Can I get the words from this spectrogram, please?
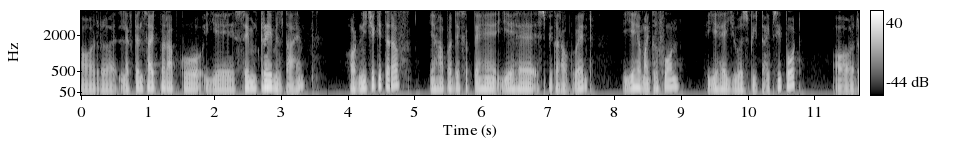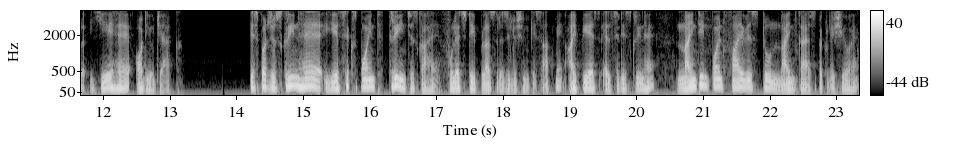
और लेफ़्ट हैंड साइड पर आपको ये सिम ट्रे मिलता है। और नीचे की तरफ़ यहाँ पर देख सकते हैं, ये है स्पीकर आउट वेंट ये है माइक्रोफोन ये है यूएसबी टाइप सी पोर्ट और ये है ऑडियो जैक इस पर जो स्क्रीन है, ये 6.3 पॉइंट इंचेस का है फुल एचडी प्लस रेजोल्यूशन के साथ में आईपीएस एलसीडी स्क्रीन है 19.5 point five is to nine का एस्पेक्ट रेशियो है.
